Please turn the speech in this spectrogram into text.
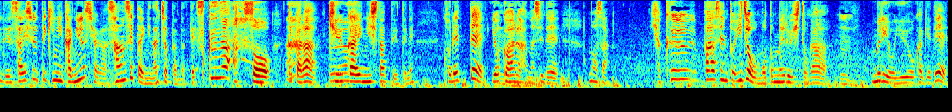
ん。で最終的に加入者が3世帯になっちゃったんだって。少な。そう。だから 9回にしたって言ってねこれってよくある話でもうさ100%以上求める人がうん。無理を言うおかげで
